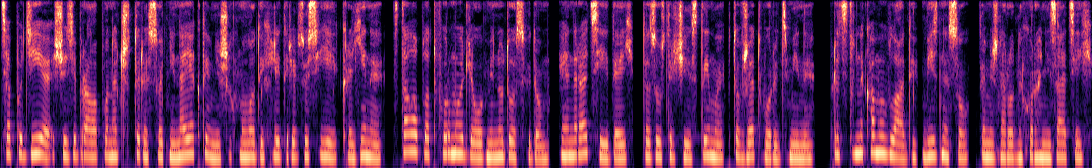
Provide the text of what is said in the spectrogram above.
Ця подія, що зібрала понад чотири сотні найактивніших молодих лідерів з усієї країни, стала платформою для обміну досвідом, генерації ідей та зустрічі з тими, хто вже творить зміни. Представниками влади, бізнесу та міжнародних організацій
